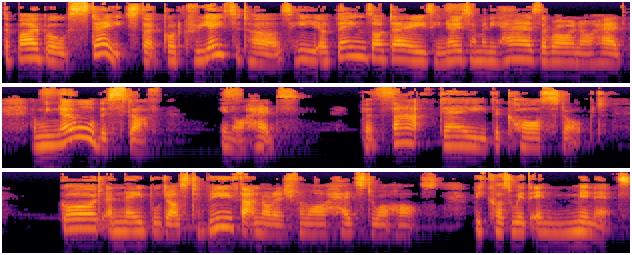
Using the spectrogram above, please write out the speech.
The Bible states that God created us. He ordains our days. He knows how many hairs there are in our head. And we know all this stuff in our heads. But that day the car stopped. God enabled us to move that knowledge from our heads to our hearts because within minutes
